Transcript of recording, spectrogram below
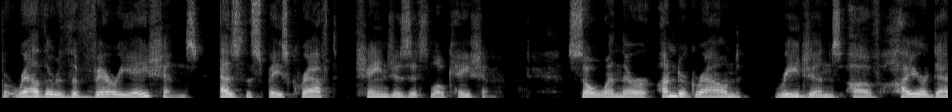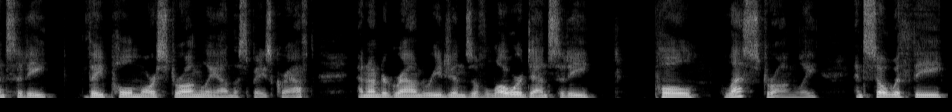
but rather the variations as the spacecraft changes its location. So when there are underground regions of higher density, they pull more strongly on the spacecraft, and underground regions of lower density pull less strongly. And so, with the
